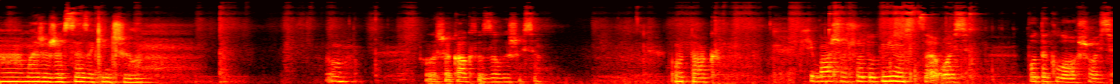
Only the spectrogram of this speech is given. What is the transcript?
Майже вже все закінчила. О, лише кактус залишився. Отак. Хіба що, що тут мінус, це ось потекло щось.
